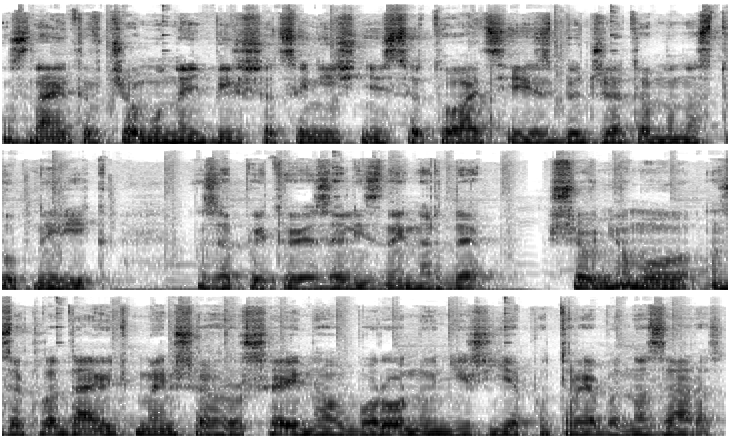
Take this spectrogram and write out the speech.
Знаєте, в чому найбільша цинічність ситуації з бюджетом на наступний рік? запитує залізний нардеп. Що в ньому закладають менше грошей на оборону, ніж є потреба на зараз.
